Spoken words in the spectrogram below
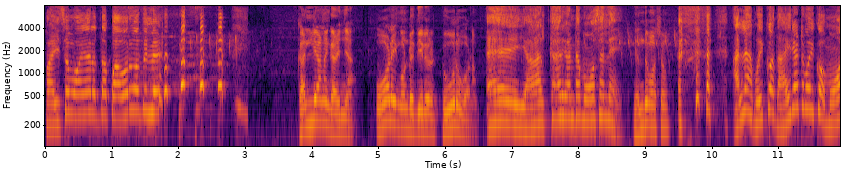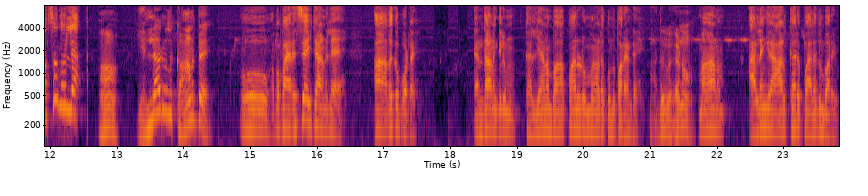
പൈസ പോയാൽ എന്താ പവർ വന്നില്ലേ? കല്യാണം കഴിഞ്ഞ ഓളയും കൊണ്ട് ഇതിലൊരു ടൂർ പോണം. ഏയ് ആൾക്കാർ കണ്ട മോശല്ലേ? എന്ത് മോശം? അല്ല പോയിക്കോ ധൈര്യമായിട്ട് പോയിക്കോ മോശമൊന്നുമില്ല. ആ എല്ലാരും ഒന്ന് കാണട്ടെ. ഓ അപ്പൊ പരസ്യമായിട്ടാണല്ലേ ആ അതൊക്കെ പോട്ടെ. എന്താണെങ്കിലും കല്യാണം ബാപ്പാനോട് ഉമ്മനോടൊക്കെ ഒന്ന് പറയണ്ടേ? അത് വേണോ? മാണം. അല്ലെങ്കിൽ ആൾക്കാർ പലതും പറയും.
